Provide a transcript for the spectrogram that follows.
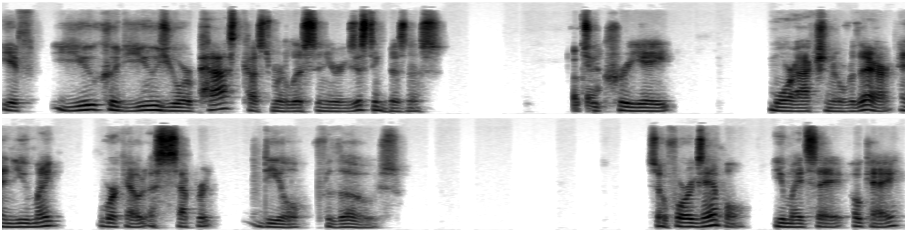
if you could use your past customer lists in your existing business okay. to create more action over there, and you might work out a separate deal for those. So, for example, you might say, okay,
